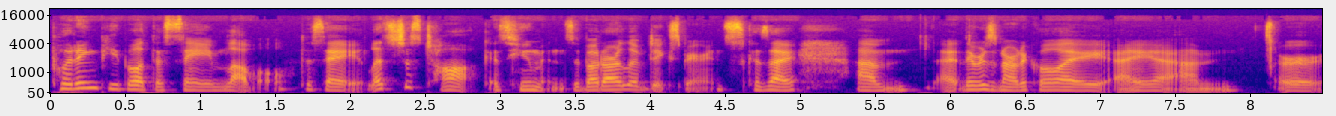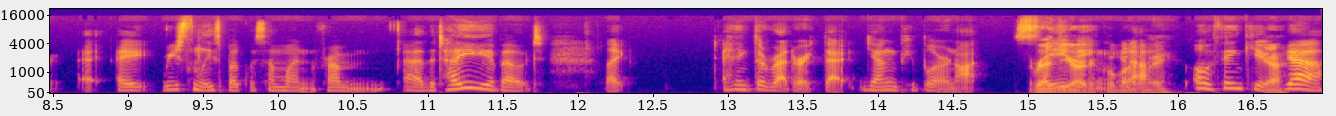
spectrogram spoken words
putting people at the same level to say let's just talk as humans about our lived experience. Because I, um, I, there was an article I, I um, or I, I, recently spoke with someone from uh, the Tyee about like I think the rhetoric that young people are not I read the article, enough. by the way. Oh, thank you. Yeah. yeah.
